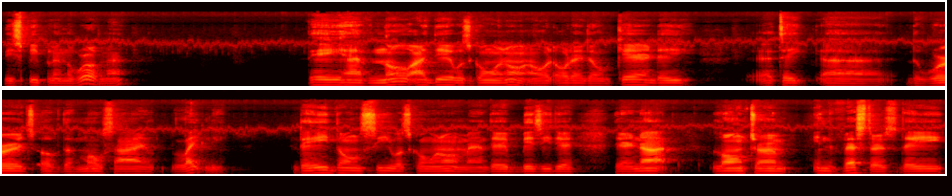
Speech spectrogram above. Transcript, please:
these people in the world, man. They have no idea what's going on, or, or they don't care, and they uh, take uh, the words of the Most High lightly. They don't see what's going on, man. They're busy. They're they're not long term investors. They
